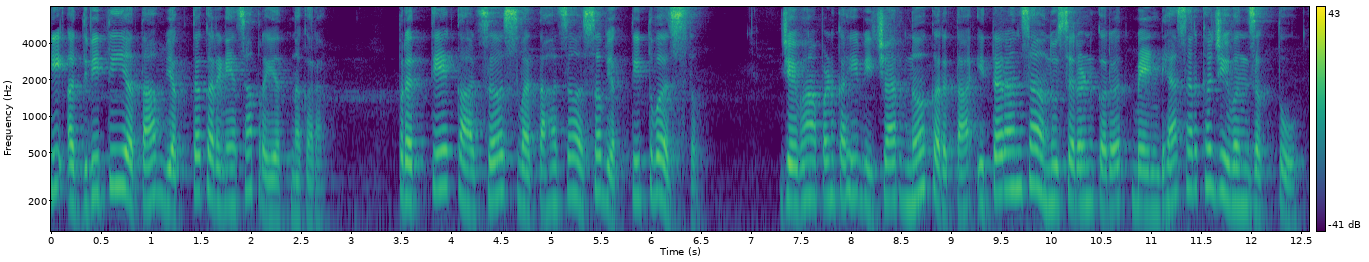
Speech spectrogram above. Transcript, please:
ही अद्वितीयता व्यक्त करण्याचा प्रयत्न करा. प्रत्येकाचं स्वतःचं असं व्यक्तित्व असतं. जेव्हा आपण काही विचार न करता इतरांचं अनुसरण करत मेंढ्यासारखं जीवन जगतो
